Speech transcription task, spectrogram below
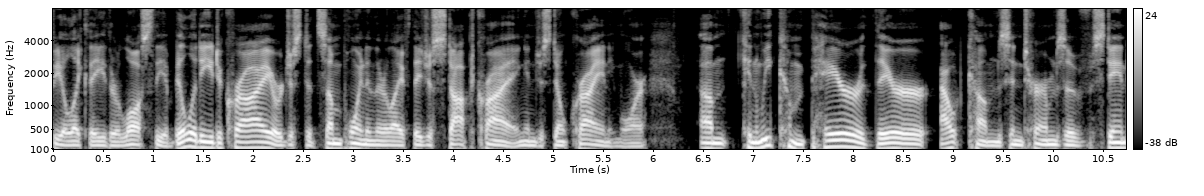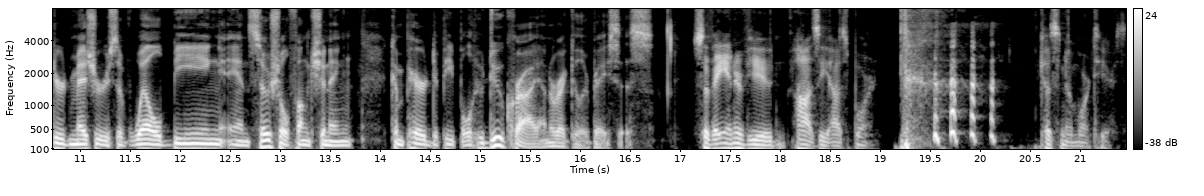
feel like they either lost the ability to cry or just at some point in their life they just stopped crying and just don't cry anymore. Um, can we compare their outcomes in terms of standard measures of well being and social functioning compared to people who do cry on a regular basis? So they interviewed Ozzy Osbourne because no more tears.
